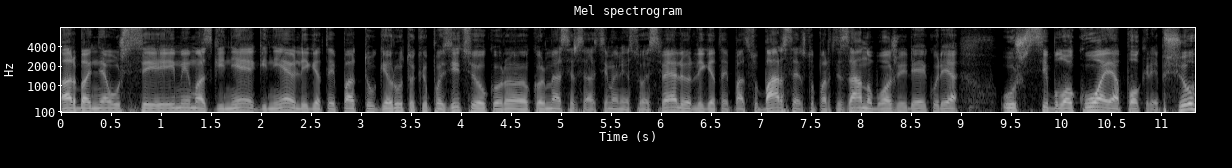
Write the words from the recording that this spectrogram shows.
arba neužsiėmimas gynėjų, gynėjų lygiai taip pat tų gerų tokių pozicijų, kur, kur mes ir atsimenė su Esveliu ir lygiai taip pat su Barsa ir su Partizanu buvo žaidėjai, kurie užsiblokuoja po krepšiu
